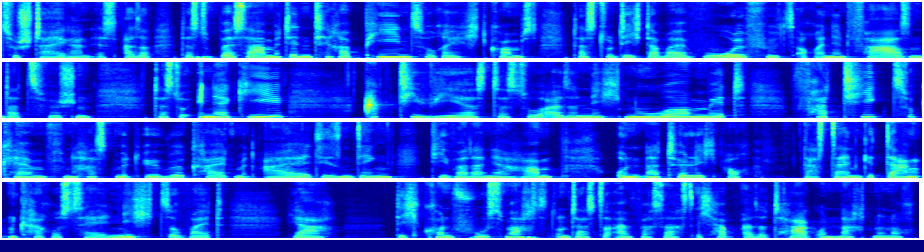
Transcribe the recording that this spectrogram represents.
zu steigern ist. Also, dass du besser mit den Therapien zurechtkommst, dass du dich dabei wohlfühlst, auch in den Phasen dazwischen, dass du Energie aktivierst, dass du also nicht nur mit Fatigue zu kämpfen hast, mit Übelkeit, mit all diesen Dingen, die wir dann ja haben und natürlich auch, dass dein Gedankenkarussell nicht so weit, ja, dich konfus macht und dass du einfach sagst, ich habe also Tag und Nacht nur noch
